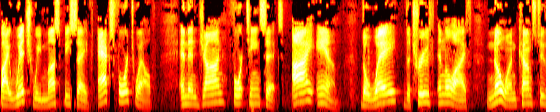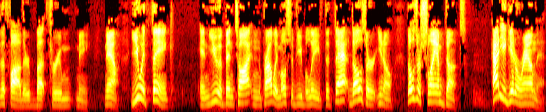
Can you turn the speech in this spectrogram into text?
by which we must be saved. Acts 4:12 and then John 14:6. I am the way, the truth and the life. No one comes to the Father but through me. Now, you would think and you have been taught and probably most of you believe that, that those are, you know, those are slam dunks. How do you get around that?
